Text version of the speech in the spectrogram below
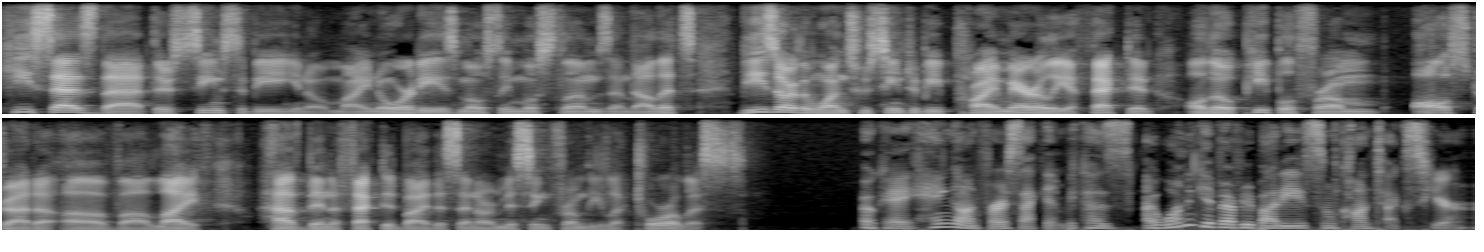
he says that there seems to be, you know, minorities, mostly Muslims and Dalits. These are the ones who seem to be primarily affected, although people from all strata of uh, life have been affected by this and are missing from the electoral lists. Okay, hang on for a second because I want to give everybody some context here.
